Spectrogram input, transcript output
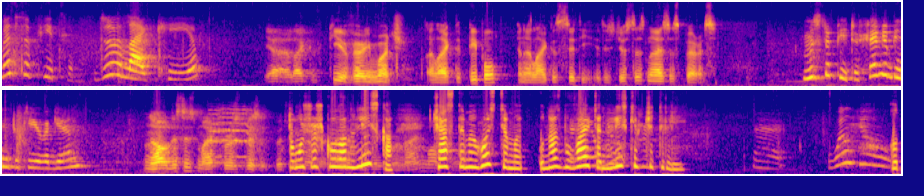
Mr. Peter, do you like Kiev? Yeah, I like Kiev very much. I like the people and I like the city. It is just as nice as Paris. Mr. Peter, have you been to Kiev again? No, this is my first visit. But Тому що школа англійська, частими гостями у нас бувають англійські вчителі. От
